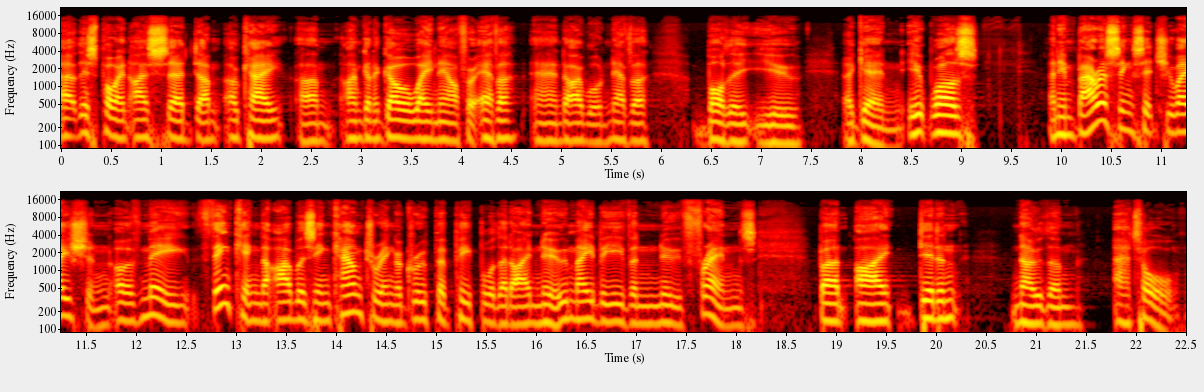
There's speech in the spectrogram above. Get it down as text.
At this point, I said, um, Okay, um, I'm going to go away now forever, and I will never bother you again. It was an embarrassing situation of me thinking that I was encountering a group of people that I knew, maybe even new friends, but I didn't know them at all.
